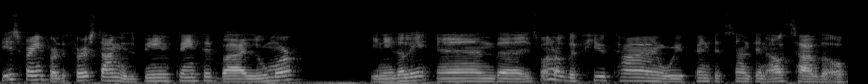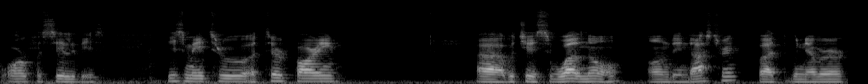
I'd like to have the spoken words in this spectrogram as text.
this frame for the first time is being painted by Lumor in Italy and uh, it's one of the few times we painted something outside of our facilities this is made through a third party uh, which is well known on the industry, but we never.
